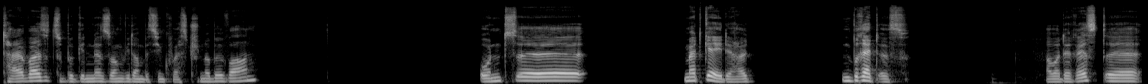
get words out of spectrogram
teilweise zu Beginn der Saison wieder ein bisschen questionable waren. Und äh, Matt Gay, der halt ein Brett ist. Aber der Rest, äh,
